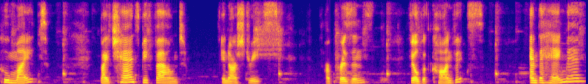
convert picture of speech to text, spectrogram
who might, by chance, be found in our streets, our prisons filled with convicts, and the hangman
